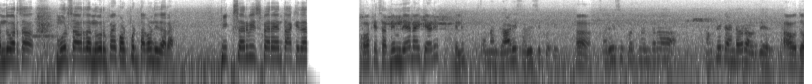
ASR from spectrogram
ಒಂದು ವರ್ಷ ಮೂರು ಸಾವಿರದ ನೂರು ರೂಪಾಯಿ ಕೊಟ್ಬಿಟ್ಟು ತಗೊಂಡಿದ್ದಾರೆ. ಪಿಕ್ ಸರ್ವಿಸ್ ಬೇರೆ ಅಂತ ಹಾಕಿದ್ದಾರೆ. ಓಕೆ ಸರ್ ನಿಮ್ದು ಏನಾಯ್ತು ಹೇಳಿ? ಇಲ್ಲಿ. ಸರ್ ನಾನು ಗಾಡಿ ಸರ್ವಿಸಿಗೆ ಕೊಟ್ಟಿದ್ದೆ. ಹಾಂ. ಸರ್ವಿಸಿಗೆ ಕೊಟ್ಟ ನಂತರ ಕಂಪ್ಲೀಟ್ ಹ್ಯಾಂಡ್ ಓವರ್ ಅವ್ರದೇ ಇರುತ್ತೆ. ಹೌದು.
